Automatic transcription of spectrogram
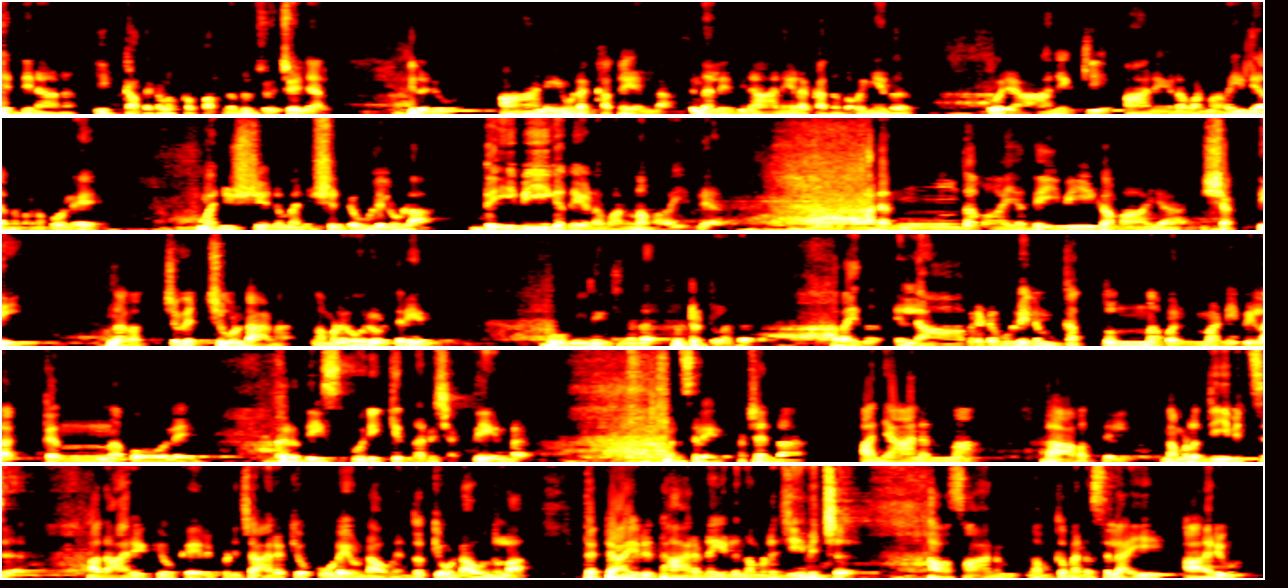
എന്തിനാണ് ഈ കഥകളൊക്കെ പറഞ്ഞത് ചോദിച്ചു കഴിഞ്ഞാൽ ഇതൊരു ആനയുടെ കഥയല്ല. എന്നാൽ എന്തിനാ ആനയുടെ കഥ തുടങ്ങിയത്? ഒരു ആനയ്ക്ക് ആനയുടെ വണ്ണം അറിയില്ല എന്ന് പറഞ്ഞ പോലെ മനുഷ്യന് മനുഷ്യന്റെ ഉള്ളിലുള്ള ദൈവീകതയുടെ വണ്ണം അറിയില്ല. അനന്തമായ ദൈവീകമായ ശക്തി നിറച്ചു വെച്ചുകൊണ്ടാണ് നമ്മളെ ഓരോരുത്തരെയും ഭൂമിയിലേക്ക് ഇങ്ങോട്ട് വിട്ടിട്ടുള്ളത്. അതായത് എല്ലാവരുടെ ഉള്ളിലും കത്തുന്ന പൊന്മണി വിളക്കെന്ന പോലെ ഹൃദി സ്ഫുരിക്കുന്ന ഒരു ശക്തിയുണ്ട്. മനസ്സിലായില്ലേ? പക്ഷെ എന്താ ആ ഞാനെന്ന ഭാവത്തിൽ നമ്മൾ ജീവിച്ച് അത് ആരൊക്കെയോ കയറി പിടിച്ച് ആരൊക്കെയോ കൂടെ ഉണ്ടാവും എന്തൊക്കെയോ ഉണ്ടാവും എന്നുള്ള തെറ്റായൊരു ധാരണയിൽ നമ്മൾ ജീവിച്ച് അവസാനം നമുക്ക് മനസ്സിലായി ആരും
